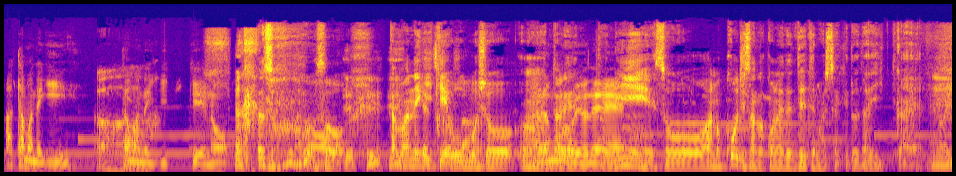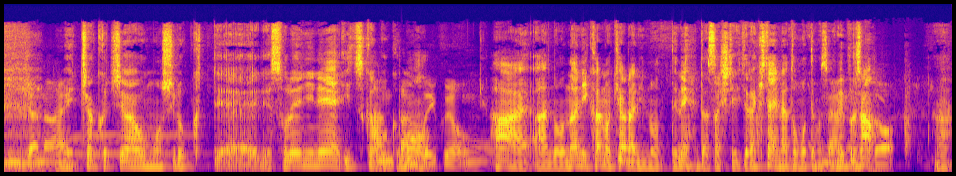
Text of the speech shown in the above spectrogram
あ、玉ねぎ？玉ねぎ系の。そうそう玉ねぎ系大御所、うん、あれもタレントよねに。そうあの浩二さんがこの間出てましたけど第1回。まあいいんじゃない？めちゃくちゃ面白くて。でそれにねいつか淡僕も。うん。はいあの何かのキャラに乗ってね出させていただきたいなと思ってますよメープルさん、うん、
